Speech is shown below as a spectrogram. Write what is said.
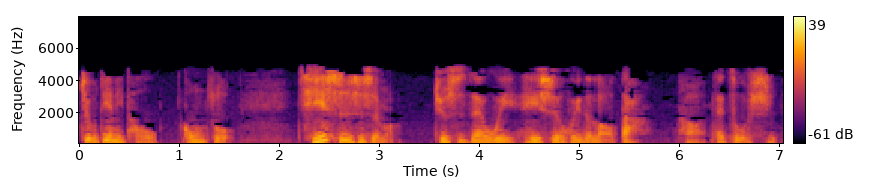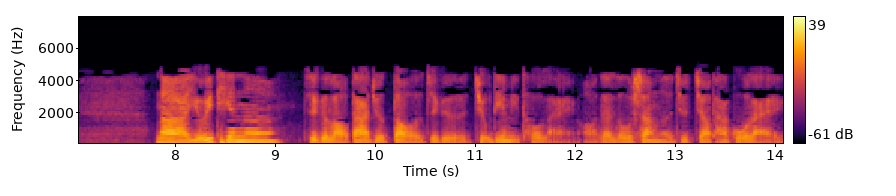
酒店里头工作，其实是什么？就是在为黑社会的老大啊在做事。那有一天呢，这个老大就到了这个酒店里头来啊，在楼上呢就叫他过来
